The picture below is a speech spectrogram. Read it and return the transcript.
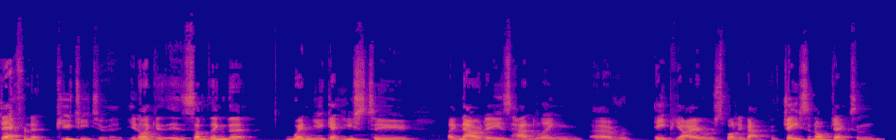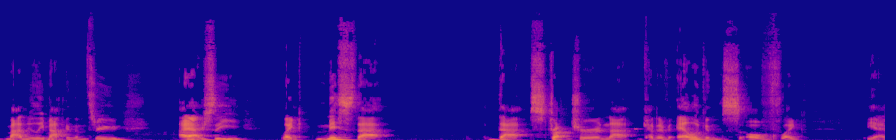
definite beauty to it. You know, like it's something that when you get used to, like nowadays, handling uh, API responding back with JSON objects and manually mapping them through, I actually like miss that that structure and that kind of elegance of like yeah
